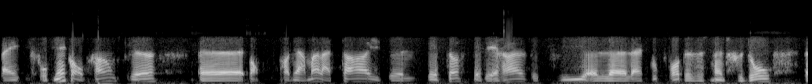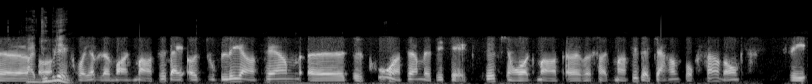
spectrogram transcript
ben, il faut bien comprendre que euh, bon, premièrement, la taille de l'État fédéral depuis euh, la coupe de Justin Trudeau euh, a, doublé. incroyablement augmenté. Ben, a doublé en termes euh, de coûts, en termes d'effectifs, qui ont augmenté, euh, augmenté de 40 Donc, c'est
